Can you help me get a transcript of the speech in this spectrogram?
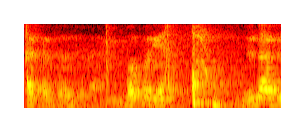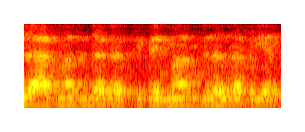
આ શબ્દો છે. બહુ પર્યાય જુદા આત્મા જુદા જુદા ક્ષિતિજમાં જુદા જુદા પર્યાય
